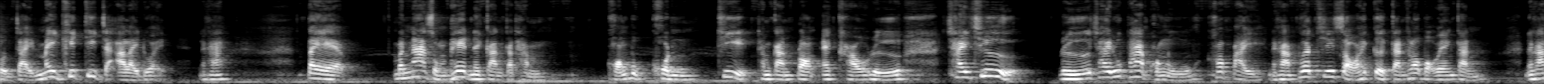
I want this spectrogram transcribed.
สนใจไม่คิดที่จะอะไรด้วยนะคะ แต่มันน่าสมเพชในการกระทำของบุคคลที่ทำการปลอมแอคเคาท์หรือใช้ชื่อ หรือใช้รูปภาพของหนูเข้าไปนะคะเพื่อที่ส่อให้เกิดการทะเลาะเบาแวงกันนะคะ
